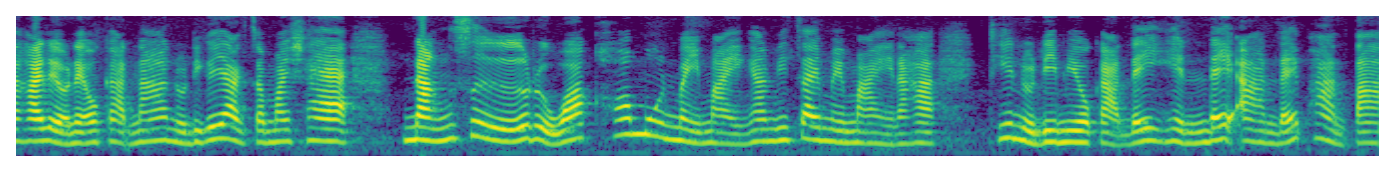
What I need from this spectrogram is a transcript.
นะคะ เดี๋ยวในโอกาสหน้าหนูดีก็อยากจะมาแชร์หนังสือหรือว่าข้อมูลใหม่ ๆ งานวิจัยใหม่ ๆ นะคะ ที่หนูดีมีโอกาสได้เห็นได้อ่านได้ผ่านตา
